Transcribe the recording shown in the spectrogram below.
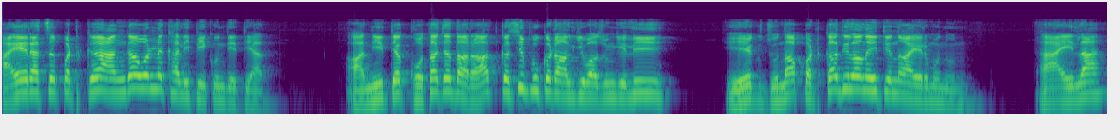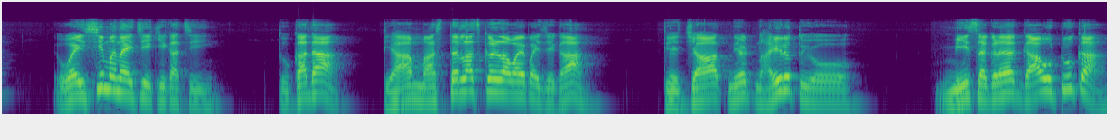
आयराचं पटकं अंगावरनं खाली फेकून देत्यात. आणि त्या खोताच्या दारात कशी फुकट हलगी वाजून गेली? एक जुना पटका दिला नाही तिनं आयर म्हणून. आईला वैशी म्हणायची एकेकाची. तुकादा त्या मास्तरलाच कळ लावाय पाहिजे का? त्याच्यात नेट नाही र तुयो. मी सगळं गाव उठू का?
